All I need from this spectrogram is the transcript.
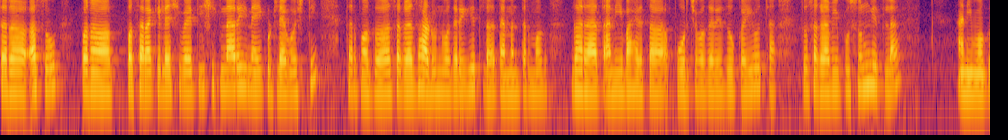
तर असो. पण पसारा केल्याशिवाय ती शिकणारही नाही कुठल्या गोष्टी. तर मग सगळं झाडून वगैरे घेतलं. त्यानंतर मग घरात आणि बाहेरचा पोर्च वगैरे जो काही होता तो सगळा मी पुसून घेतला. आणि मग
